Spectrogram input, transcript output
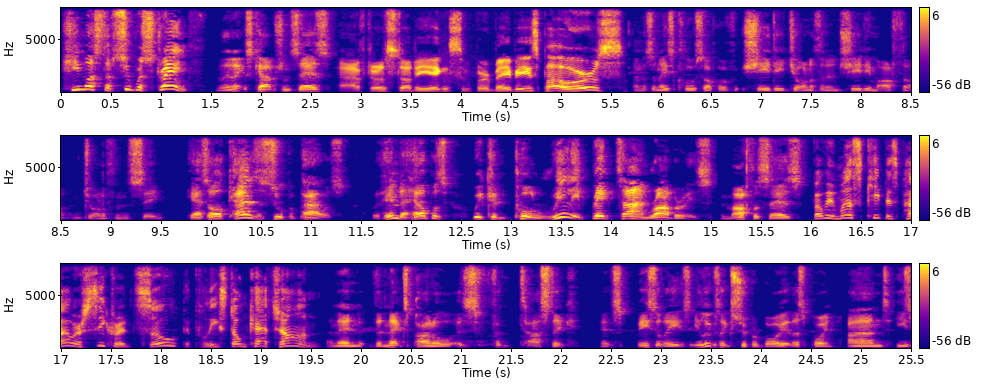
He must have super strength. And the next caption says, After studying Super Baby's powers, and there's a nice close up of shady Jonathan and shady Martha. And Jonathan's saying, He has all kinds of superpowers. With him to help us, we could pull really big time robberies. And Martha says, But we must keep his power secret so the police don't catch on. and then the next panel is fantastic. It's basically, it's, he looks like Superboy at this point, and he's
